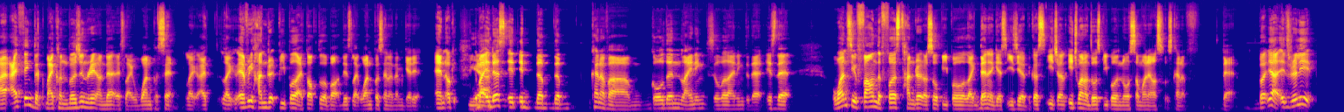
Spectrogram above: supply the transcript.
I, I think that my conversion rate on that is like one percent. Like I like every hundred people I talk to about this, like one percent of them get it. And okay, yeah. but it does it, it the the kind of um golden lining, silver lining to that is that once you found the first hundred or so people, like then it gets easier because each each one of those people knows someone else who's kind of that. But yeah, it's really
